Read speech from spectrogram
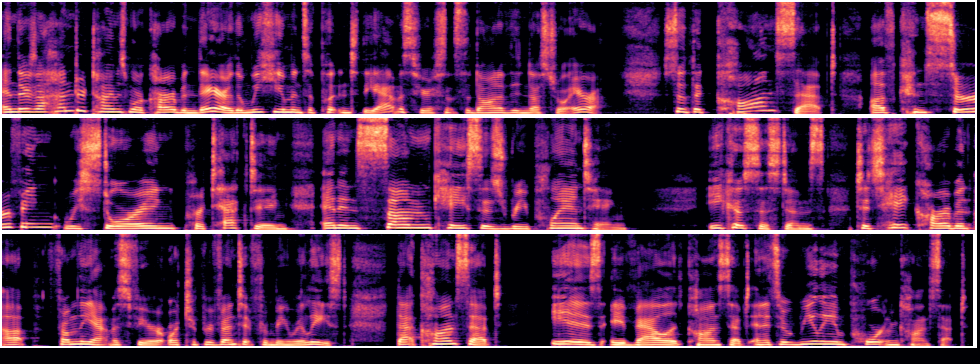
And there's a hundred times more carbon there than we humans have put into the atmosphere since the dawn of the industrial era. So the concept of conserving, restoring, protecting, and in some cases replanting ecosystems to take carbon up from the atmosphere or to prevent it from being released, that concept is a valid concept. And it's a really important concept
